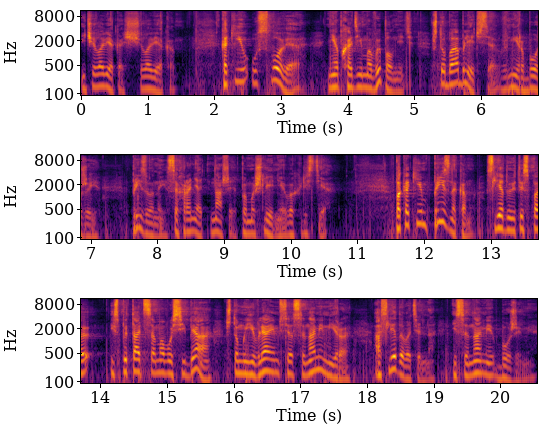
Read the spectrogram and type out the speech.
и человека с человеком, какие условия необходимо выполнить, чтобы облечься в мир Божий, призванный сохранять наши помышления во Христе. По каким признакам следует испытать самого себя, что мы являемся сынами мира, а следовательно и сынами Божьими.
